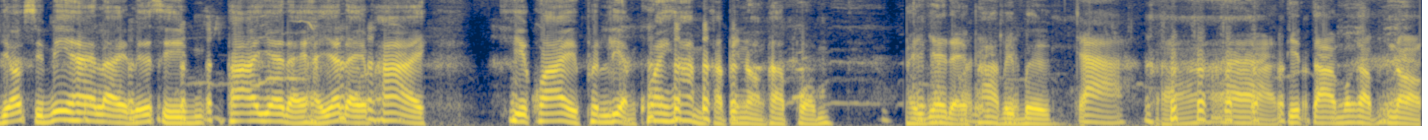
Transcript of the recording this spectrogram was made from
เดี๋ยวสิมีให้อะไรหรือสิพายายใดให้ยายใดพาขี่ควายเพิ่นเลี้ยงควายงามครับพี่น้องครับ ผมให้ยายใดพาไปเบิ่งจ้าอ่าติดตามมั้งครับพี่น้อง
